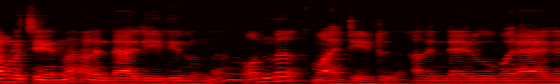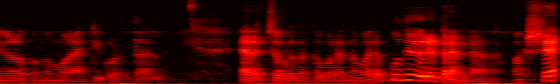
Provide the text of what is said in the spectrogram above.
നമ്മൾ ചെയ്യുന്ന അതിന്റെ ആ രീതിയിൽ നിന്ന് ഒന്ന് മാറ്റിയിട്ട് അതിന്റെ രൂപരേഖകളൊക്കെ ഒന്ന് മാറ്റി കൊടുത്താൽ ഇരച്ചോറ് എന്നൊക്കെ പറയുന്ന പോലെ പുതിയൊരു ട്രെൻഡാണ്. പക്ഷേ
